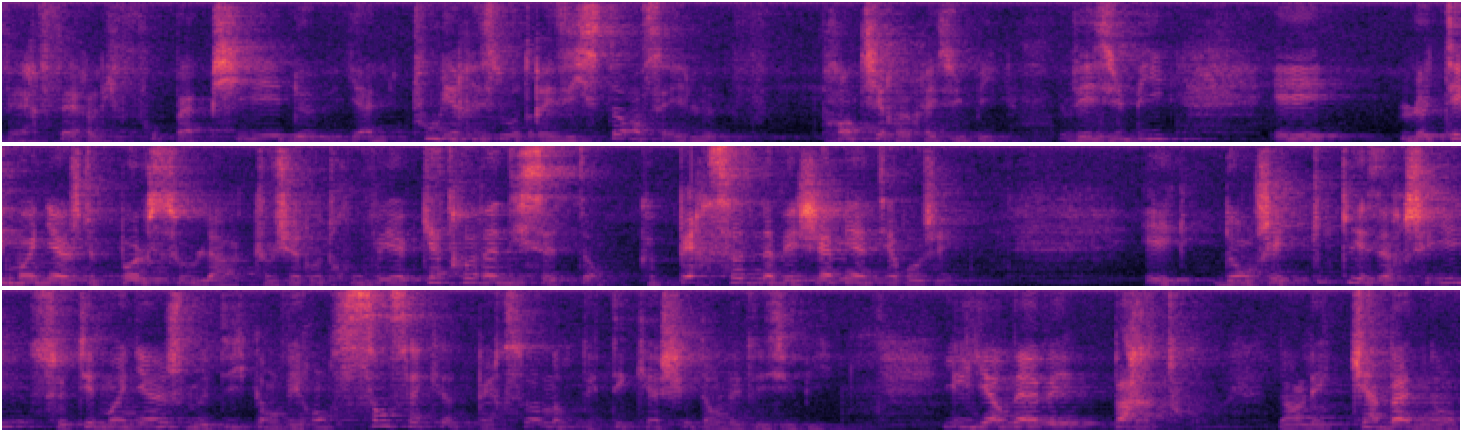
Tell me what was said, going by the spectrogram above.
faire faire les faux papiers, il y a tous les réseaux de résistance et le franc-tireur Vésubie, et le témoignage de Paul Sola que j'ai retrouvé à 97 ans, que personne n'avait jamais interrogé, et dont j'ai toutes les archives, ce témoignage me dit qu'environ 150 personnes ont été cachées dans les Vésubie. Il y en avait partout, dans les cabanons,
